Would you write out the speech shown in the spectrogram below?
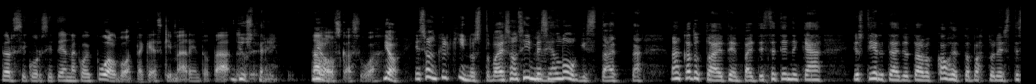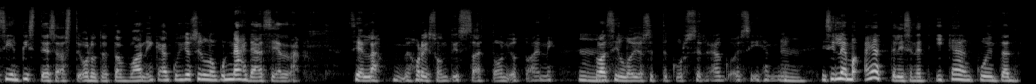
pörssikurssit ennakoi puoli vuotta keskimäärin tota Just näin. talouskasvua? Joo. Joo, ja se on kyllä kiinnostavaa ja se on siinä mielessä mm. ihan loogista, että vähän katsotaan eteenpäin. Että sitten tietenkään, jos tiedetään, että jotain kauheat tapahtuu, niin sitten siihen pisteeseen asti odotetaan, vaan ikään kuin jo silloin, kun nähdään siellä siellä horisontissa, että on jotain, niin mm. silloin jo sitten kurssi reagoi siihen. Niin, mm. niin silleen mä ajattelisin, että ikään kuin tämän,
